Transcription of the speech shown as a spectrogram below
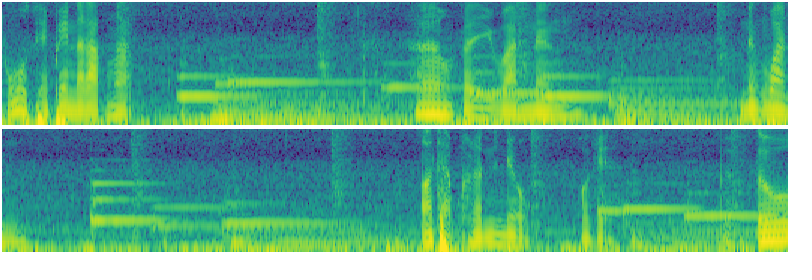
โอ้เสียงเพลงน่ารักมากเพิ่มไปวันหนึ่งหนึ่งวันเอาแท็บคารานิวโอเคเปิดตู้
